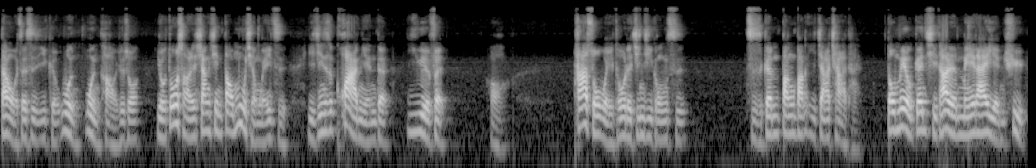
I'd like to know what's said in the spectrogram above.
当我这是一个问问号，就是说有多少人相信到目前为止已经是跨年的一月份哦，他所委托的经纪公司只跟邦邦一家洽谈，都没有跟其他人眉来眼去。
